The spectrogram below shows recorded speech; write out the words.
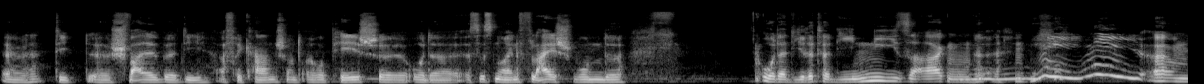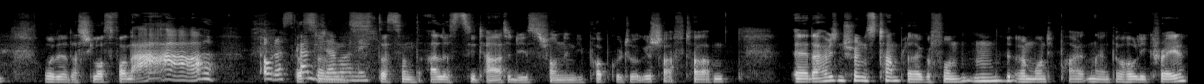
äh, die äh, Schwalbe, die afrikanische und europäische oder es ist nur eine Fleischwunde oder die Ritter, die nie sagen, nie, nie, ähm, oder das Schloss von Ah. Oh, das Das kannte ich aber nicht. das sind alles Zitate, die es schon in die Popkultur geschafft haben. Äh, da habe ich ein schönes Tumblr gefunden, äh, Monty Python and the Holy Grail,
